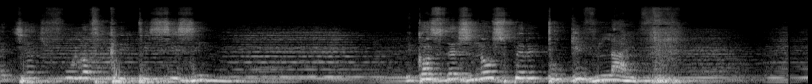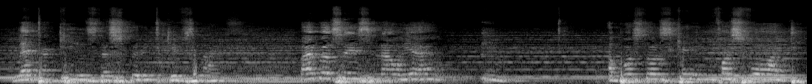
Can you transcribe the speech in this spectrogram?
a church full of criticism. Because there's no spirit to give life. Letter kills, the spirit gives life. Bible says now here, apostles came, fast forward.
